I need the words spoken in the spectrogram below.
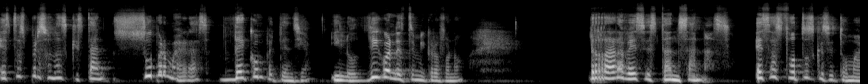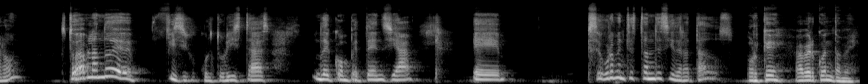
estas personas que están súper magras de competencia, y lo digo en este micrófono, rara vez están sanas. Esas fotos que se tomaron, estoy hablando de fisicoculturistas, de competencia, eh, seguramente están deshidratados. ¿Por qué? A ver, cuéntame.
